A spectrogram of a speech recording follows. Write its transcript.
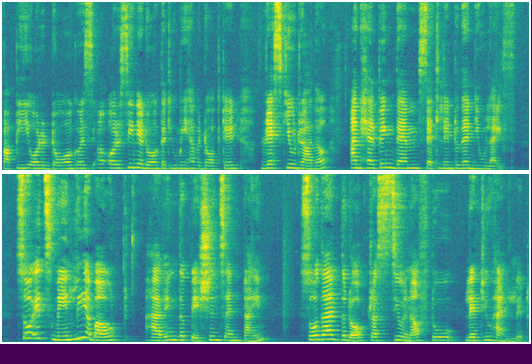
puppy or a dog or or a senior dog that you may have adopted, rescued rather, and helping them settle into their new life. So it's mainly about having the patience and time so that the dog trusts you enough to let you handle it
